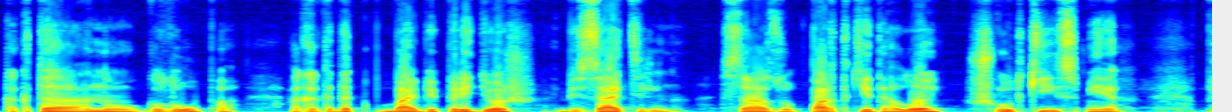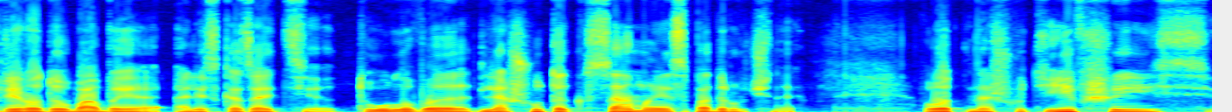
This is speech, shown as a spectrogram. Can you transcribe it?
Как-то оно глупо, а когда к бабе придешь, обязательно. Сразу портки долой, шутки и смех. Природа у бабы, али сказать, Тулова для шуток самое сподручное. Вот нашутившись,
